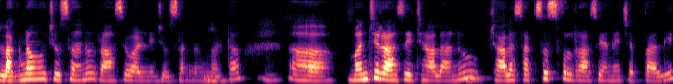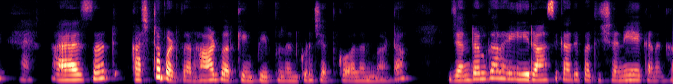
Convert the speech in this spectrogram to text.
లగ్నము చూసాను రాశి వాళ్ళని చూసాను అనమాట. మంచి రాశి చాలాను. చాలా సక్సెస్ఫుల్ రాశి అనే చెప్పాలి. యాజ్ దట్ కష్టపడతారు హార్డ్ వర్కింగ్ పీపుల్ అని కూడా చెప్పుకోవాలన్నమాట జనరల్గా ఈ రాశికి అధిపతి శనియే కనుక.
